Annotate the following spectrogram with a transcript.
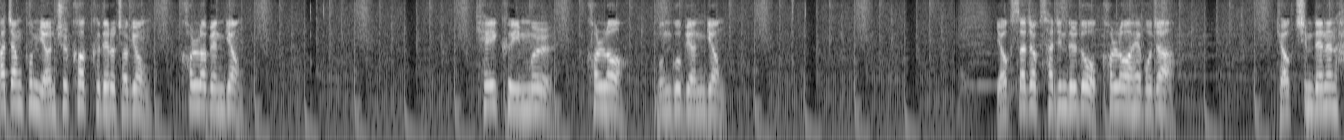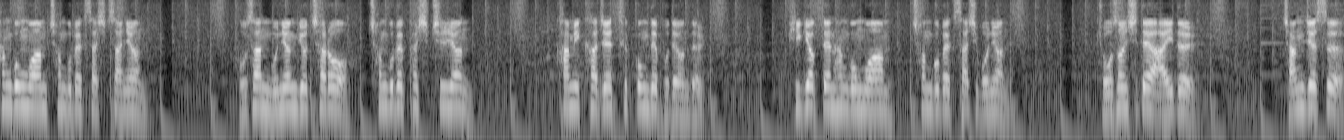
화장품 연출 컷 그대로 적용, 컬러 변경. 케이크 인물, 컬러, 문구 변경. 역사적 사진들도 컬러화해보자. 격침되는 항공모함 1944년. 부산 문현교차로 1987년. 카미카제 특공대 부대원들. 피격된 항공모함 1945년. 조선시대 아이들. 장제스,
